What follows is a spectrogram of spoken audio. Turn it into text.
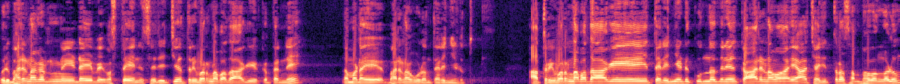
ഒരു ഭരണഘടനയുടെ വ്യവസ്ഥയനുസരിച്ച് ത്രിവർണ പതാകയൊക്കെ തന്നെ നമ്മുടെ ഭരണകൂടം തിരഞ്ഞെടുത്തു. ആ ത്രിവർണ പതാകയെ തിരഞ്ഞെടുക്കുന്നതിന് കാരണമായ ചരിത്ര സംഭവങ്ങളും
